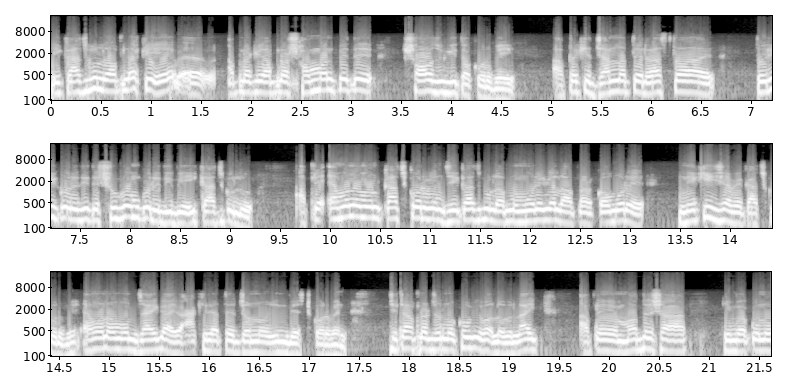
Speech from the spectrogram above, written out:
এই কাজগুলো আপনাকে আপনাকে আপনার সম্মান পেতে সহযোগিতা করবে। আপনাকে জান্নাতের রাস্তায় তৈরি করে দিতে সুগম করে দিবে এই কাজগুলো। আপনি এমন এমন কাজ করবেন যে কাজগুলো আপনি মরে গেল আপনার কবরে নেকি হিসাবে কাজ করবে। এমন এমন জায়গায় আখিরাতের জন্য ইনভেস্ট করবেন যেটা আপনার জন্য খুবই ভালো। হবে লাইক আপনি মাদ্রাসা কিংবা কোনো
